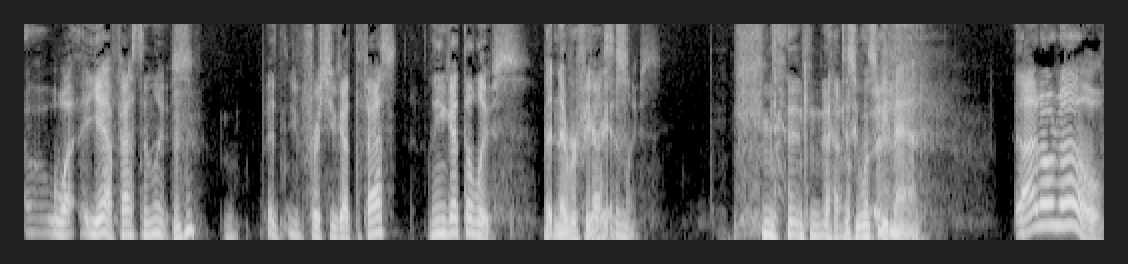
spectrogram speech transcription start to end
what? Yeah, fast and loose. Mm-hmm. First you got the fast, then you got the loose. but never Fast furious. and loose. no, Because who wants to be mad? I don't know.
